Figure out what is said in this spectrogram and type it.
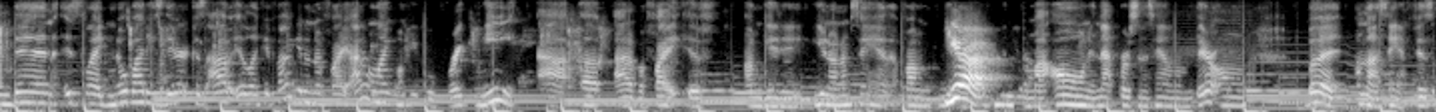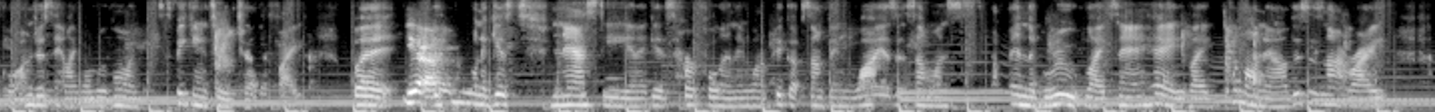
and then it's like nobody's there because I like if I get in a fight, I don't like when people break me out, uh, out of a fight if I'm getting, you know what I'm saying? If I'm yeah know, my own and that person person's handling their own, but I'm not saying physical. I'm just saying like when we're going speaking to each other, fight. But yeah, when it gets nasty and it gets hurtful and they want to pick up something, why is it someone's in the group like saying, "Hey, like, come on now, this is not right."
